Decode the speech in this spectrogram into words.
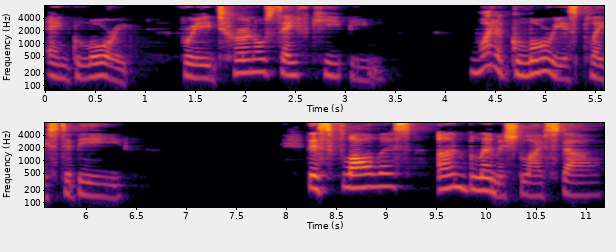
and glory for eternal safekeeping. What a glorious place to be! This flawless, unblemished lifestyle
